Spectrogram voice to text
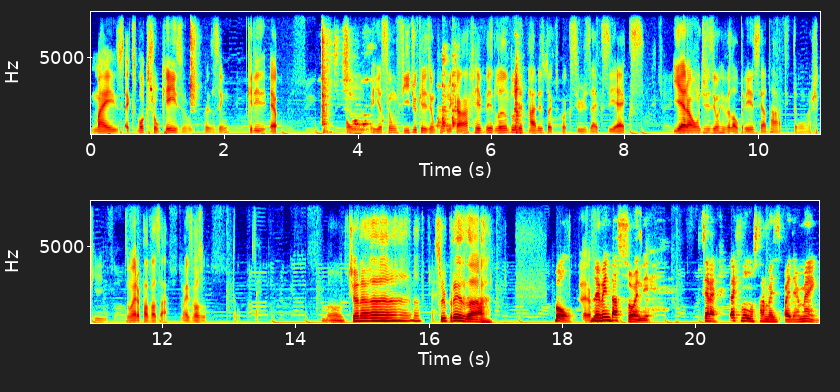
Mas Xbox Showcase, alguma coisa assim. Que ele é um- ia ser um vídeo que eles iam publicar revelando detalhes do Xbox Series X e X. E era onde eles iam revelar o preço e a data. Então acho que não era pra vazar, mas vazou. Então, é. Bom, tcharam! Surpresa! Bom, Era no evento da Sony. Será, será que vão mostrar mais Spider-Man?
